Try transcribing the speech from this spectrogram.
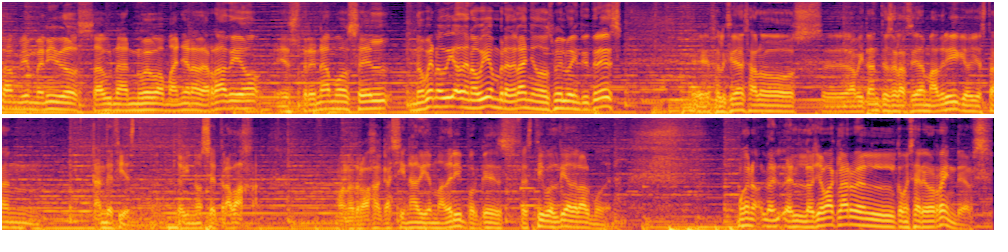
están? Bienvenidos a una nueva mañana de radio. Estrenamos el noveno día de noviembre del año 2023. Eh, felicidades a los eh, habitantes de la ciudad de Madrid que hoy están, tan de fiesta, que hoy no se trabaja. Bueno, trabaja casi nadie en Madrid porque es festivo el Día de la Almudena. Bueno, lo, lo lleva claro el comisario Reinders.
